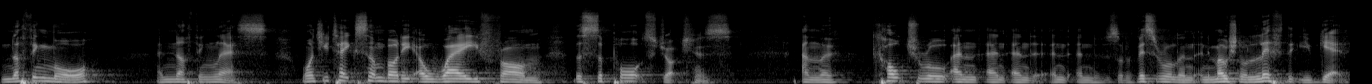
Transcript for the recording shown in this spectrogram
Nothing more and nothing less. Once you take somebody away from the support structures and the cultural and, and, and, and, and sort of visceral and, and emotional lift that you get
